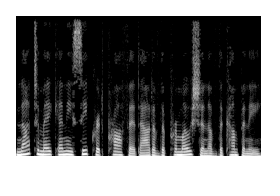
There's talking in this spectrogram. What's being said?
not to make any secret profit out of the promotion of the company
